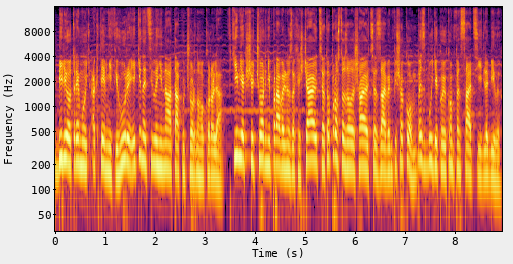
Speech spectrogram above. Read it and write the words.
Білі отримують активні фігури, які націлені на атаку чорного короля. Втім, якщо чорні правильно захищаються, то просто залишаються зайвим пішаком без будь-якої компенсації для білих.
